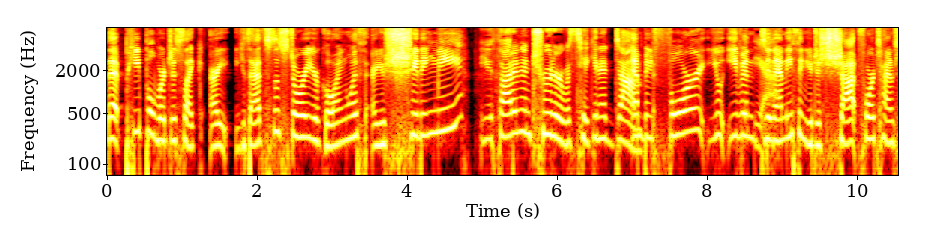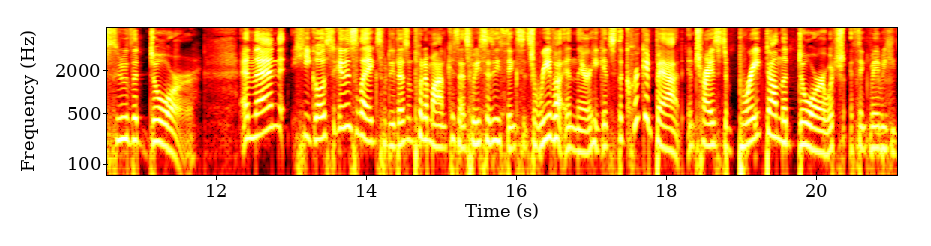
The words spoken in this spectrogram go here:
that people were just like, "Are you? That's the story you're going with? Are you shitting me?" You thought an intruder was taking a dump. and before you even Yeah. did anything, you just shot four times through the door. And then he goes to get his legs, but he doesn't put them on because that's what he says he thinks it's Reeva in there. He gets the cricket bat and tries to break down the door, which I think maybe he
